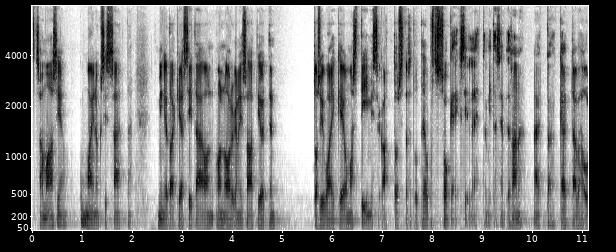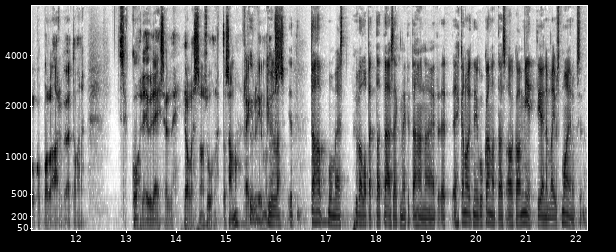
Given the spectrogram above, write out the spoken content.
Sama asia kuin mainoksissa, että minkä takia sitä on, on organisaatioiden tosi vaikea omassa tiimissä katsoa sitä, se tulee helposti sokeeksi sille, että mitä sen pitäisi aina näyttää, käyttää vähän ulkopuolella arvioitavana se kohde yleisölle, jolle se on suunnattu sama Kyllä, ja tähän mun mielestä hyvä lopettaa tämä segmentti tähän näin, että, että ehkä noita niinku kannattaisi alkaa miettiä enemmän just mainoksina.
